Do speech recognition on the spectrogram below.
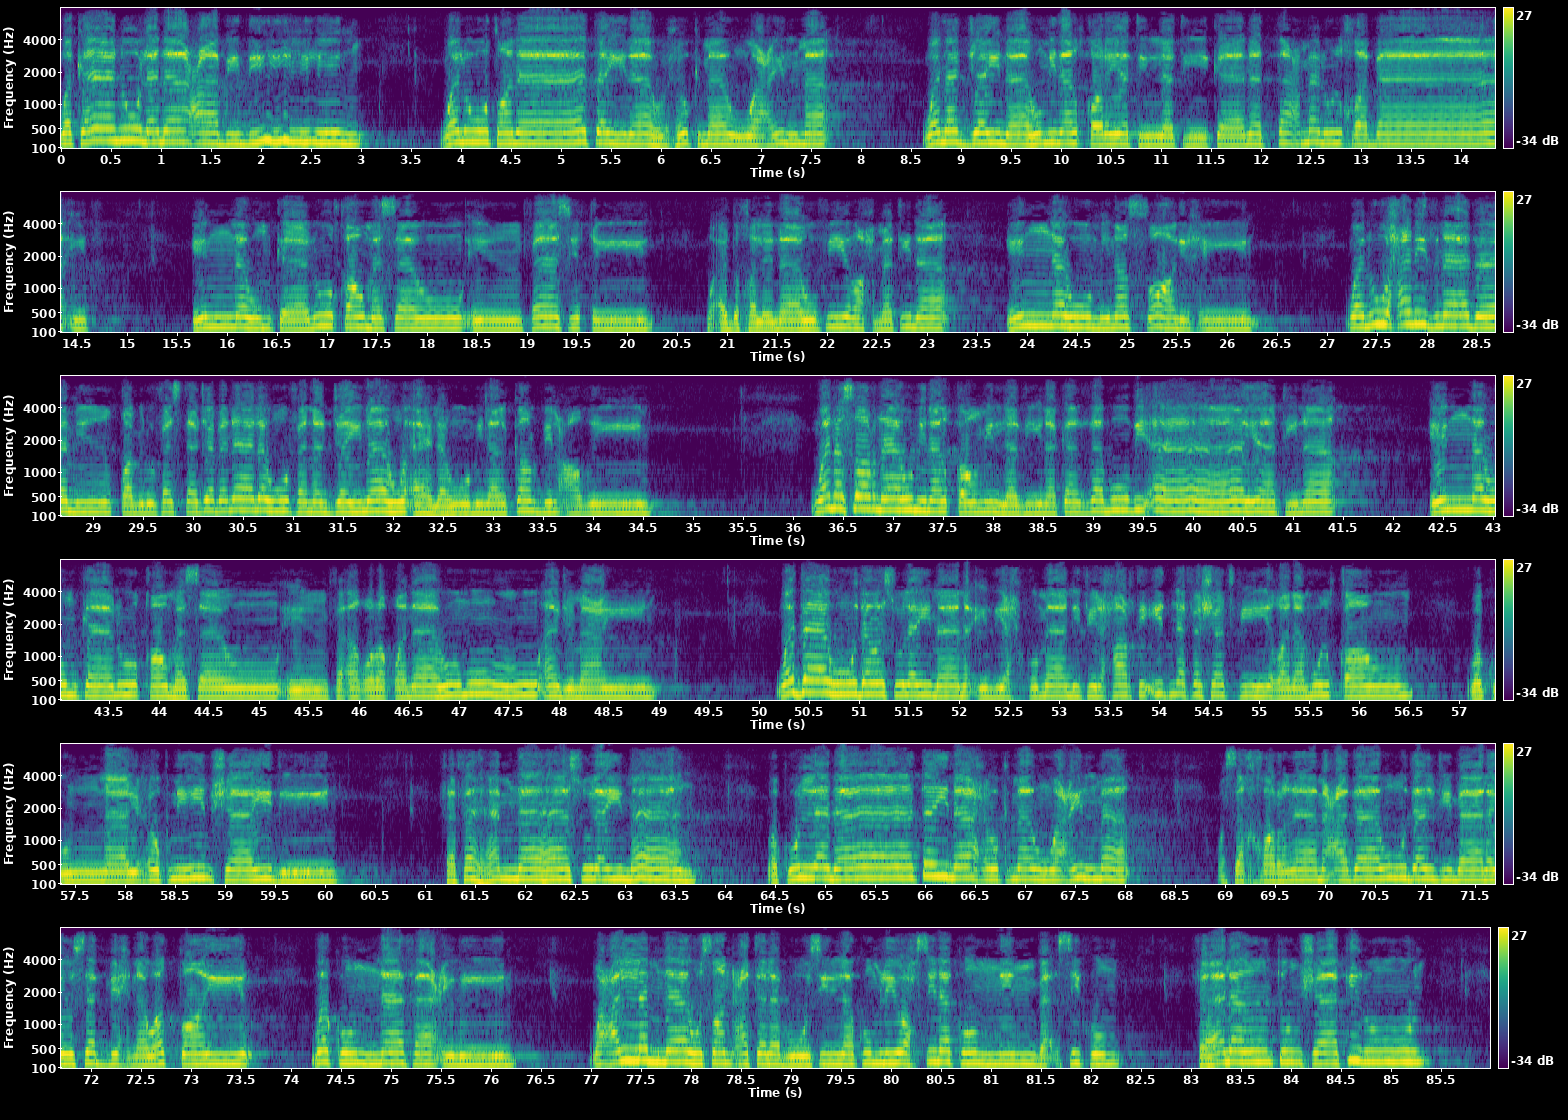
وكانوا لنا عابدين. ولوطنا آتيناه حكما وعلما ونجيناه من القرية التي كانت تعمل الخبائث. إنهم كانوا قوم سوء فاسقين. وأدخلناه في رحمتنا إنه من الصالحين. ونوحا إذ نادى من قبل فاستجبنا له فنجيناه أهله من الكرب العظيم. ونصرناه من القوم الذين كذبوا بآياتنا. إنهم كانوا قوم سوء فأغرقناهم أجمعين. وداود وسليمان إذ يحكمان في الحرث إذ نفشت فيه غنم القوم. وكنا لحكمهم شاهدين. ففهمناها سليمان وكلنا آتينا حكما وعلما. وسخرنا مع داود الجبال يسبحن والطير وكنا فاعلين. وعلمناه صنعة لبوس لكم ليحسنكم من بأسكم. فهل أنتم شاكرون؟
